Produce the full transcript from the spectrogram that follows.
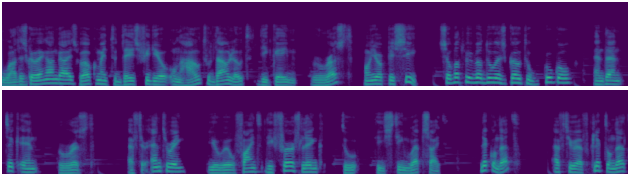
What is going on guys? Welcome in today's video on how to download the game Rust on your PC. So what we will do is go to Google and then tick in Rust. After entering, you will find the first link to the Steam website. Click on that. After you have clicked on that,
